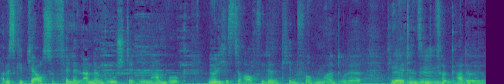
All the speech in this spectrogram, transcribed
Aber es gibt ja auch so Fälle in anderen Großstädten, in Hamburg. Neulich ist doch auch wieder ein Kind verhungert oder die mhm. Eltern sind mhm. gerade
